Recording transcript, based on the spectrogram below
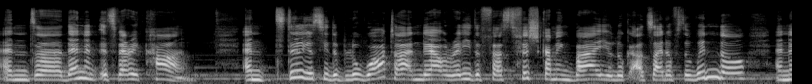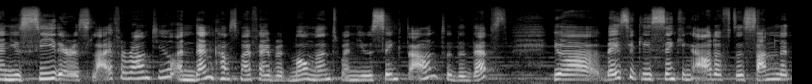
And uh, then it's very calm. And still you see the blue water and there are already the first fish coming by. You look outside of the window and then you see there is life around you. And then comes my favorite moment when you sink down to the depths you're basically sinking out of the sunlit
